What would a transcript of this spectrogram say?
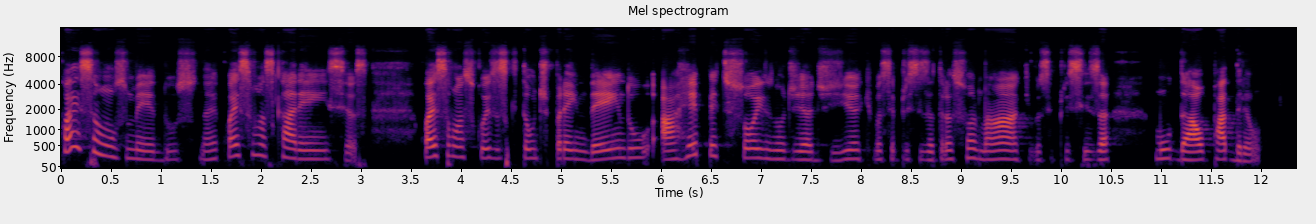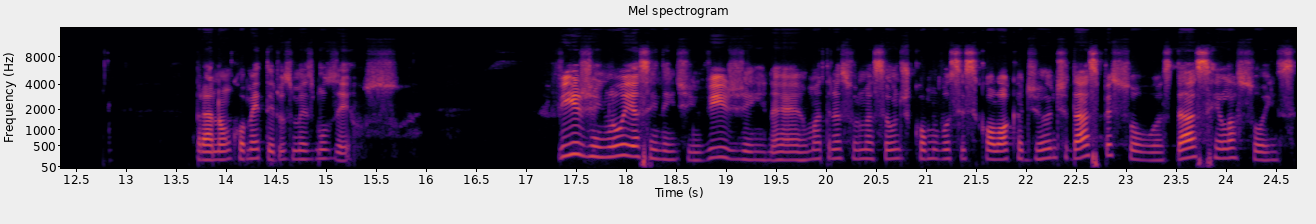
quais são os medos, né, quais são as carências, quais são as coisas que estão te prendendo a repetições no dia a dia que você precisa transformar, que você precisa mudar o padrão. Pra não cometer os mesmos erros. Virgem, Lua e ascendente em Virgem, né, é uma transformação de como você se coloca diante das pessoas, das relações.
